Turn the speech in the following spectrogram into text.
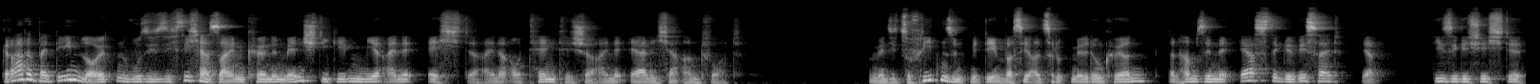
Gerade bei den Leuten, wo Sie sich sicher sein können, Mensch, die geben mir eine echte, eine authentische, eine ehrliche Antwort. Und wenn Sie zufrieden sind mit dem, was Sie als Rückmeldung hören, dann haben Sie eine erste Gewissheit, ja, diese Geschichte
